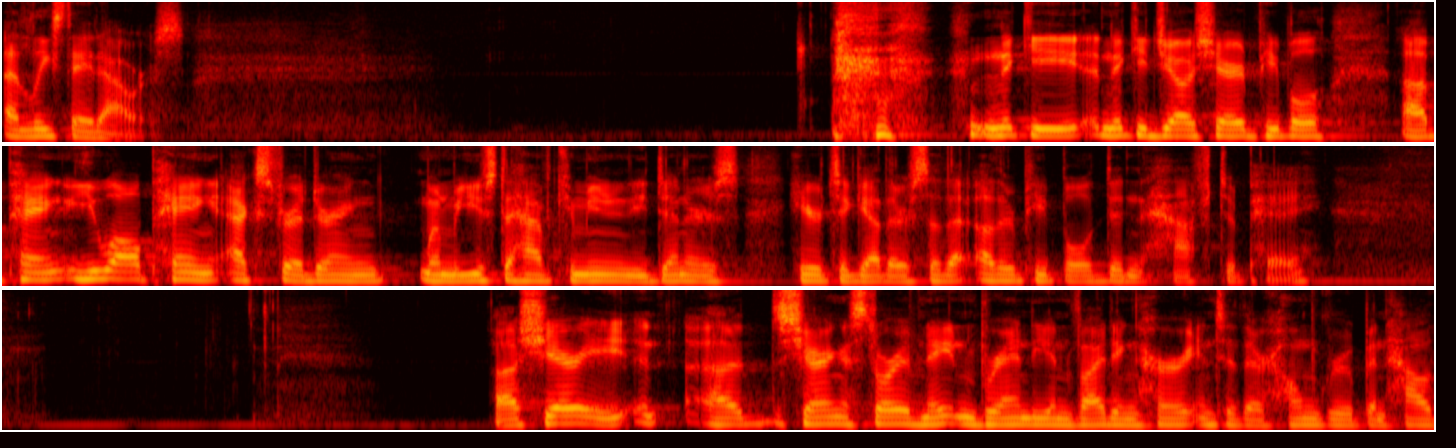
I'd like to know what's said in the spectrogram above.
at least eight hours. Nikki, Nikki Joe shared people uh, paying, you all paying extra during when we used to have community dinners here together so that other people didn't have to pay. Uh, Sherry uh, sharing a story of Nate and Brandy inviting her into their home group and how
